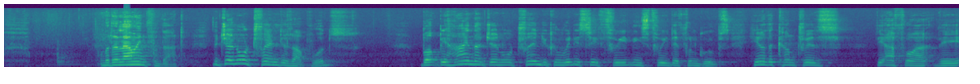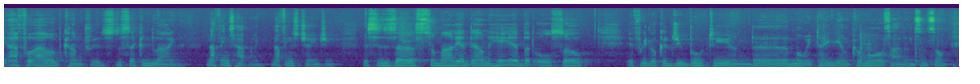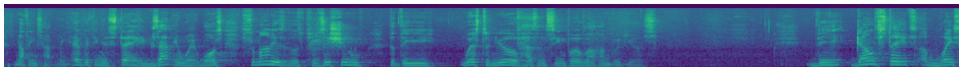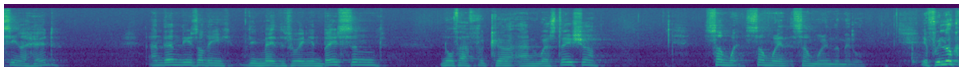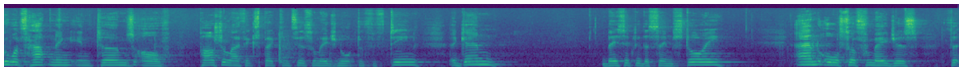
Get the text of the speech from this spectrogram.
But allowing for that, the general trend is upwards. But behind that general trend, you can really see three, these three different groups. Here are the countries, the Afro, the Afro-Arab countries, the second line. Nothing's happening. Nothing's changing. This is uh, Somalia down here, but also if we look at Djibouti and uh, Mauritania and Comoros Islands and so on, nothing's happening. Everything is staying exactly where it was. Somalia is in the position that the Western Europe hasn't seen for over 100 years. The Gulf states are racing ahead, and then these are the, the Mediterranean basin, North Africa, and West Asia somewhere, somewhere, somewhere in the middle. If we look at what's happening in terms of partial life expectancies from age 0 to 15, again, basically the same story, and also from ages,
